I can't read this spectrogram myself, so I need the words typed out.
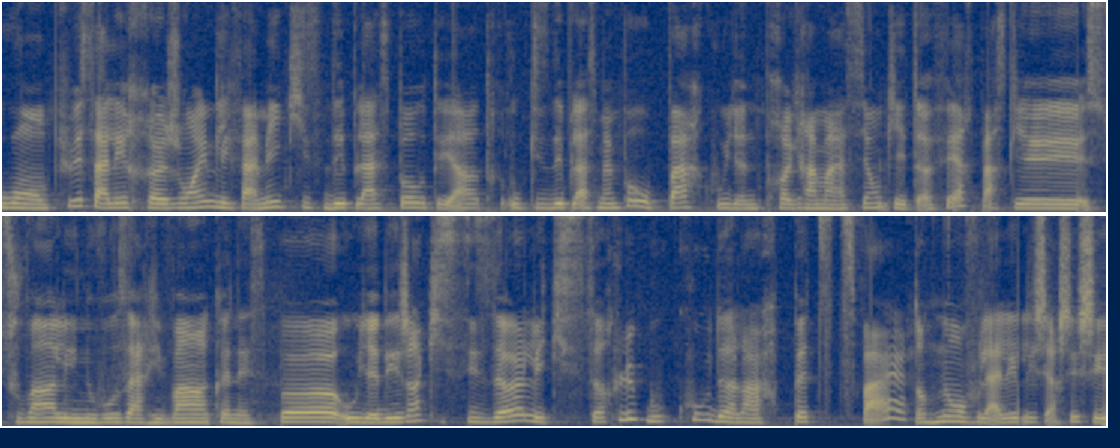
où on puisse aller rejoindre les familles qui se déplacent pas au théâtre ou qui se déplacent même pas au parc où il y a une programmation qui est offerte parce que souvent les nouveaux arrivants connaissent pas ou il y a des gens qui s'isolent et qui sortent plus beaucoup de leur petite sphère. Donc nous on voulait aller les chercher chez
